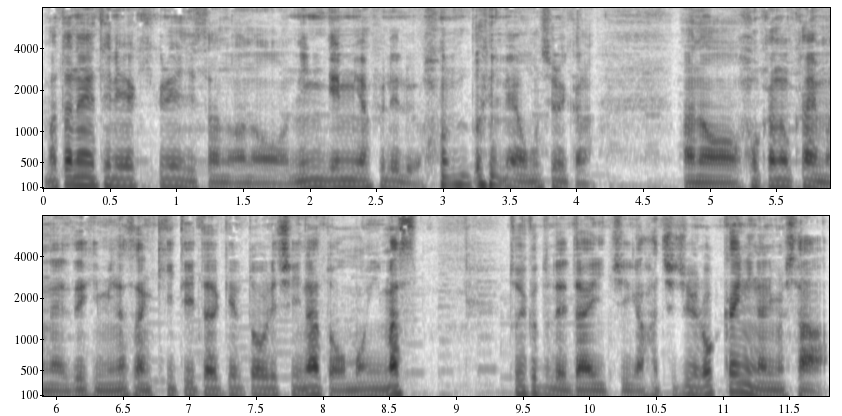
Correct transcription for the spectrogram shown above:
またねてりやきクレイジーさんのあの人間味あふれる 本当にね面白いからあの他の回もね是非皆さん聞いていただけると嬉しいなと思います。ということで第1位が86回になりました。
